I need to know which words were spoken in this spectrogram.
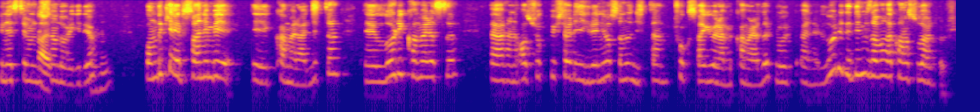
Güneş sisteminin dışına Evet. doğru Hı gidiyor. hı. Ondaki efsane bir e, kamera. Cidden e, Lori kamerası eğer hani az çok bu işlerle ilgileniyorsanız cidden çok saygı gören bir kameradır. Yani Lori dediğimiz zaman akan sular durur.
